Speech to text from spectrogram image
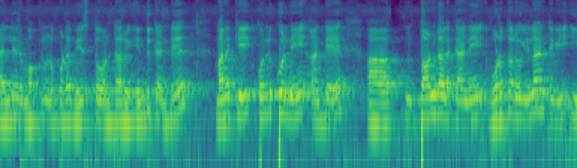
నల్లేరు మొక్కలను కూడా వేస్తూ ఉంటారు. ఎందుకంటే మనకి కొన్ని కొన్ని అంటే తొండలు కానీ ఉడతలు ఇలాంటివి ఈ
